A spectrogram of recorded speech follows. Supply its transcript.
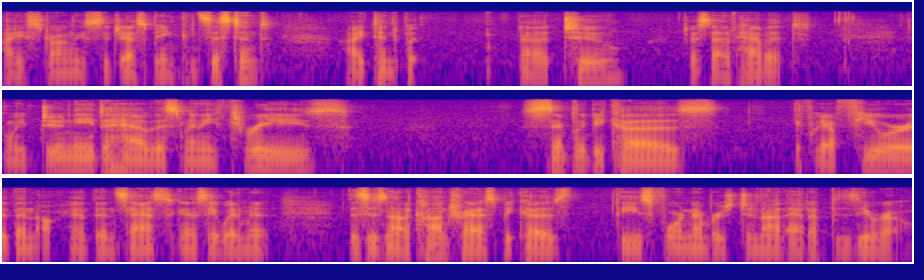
I strongly suggest being consistent. I tend to put uh, 2 just out of habit. And we do need to have this many threes simply because if we have fewer, then, uh, then SAS is going to say, wait a minute, this is not a contrast because these four numbers do not add up to zero.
